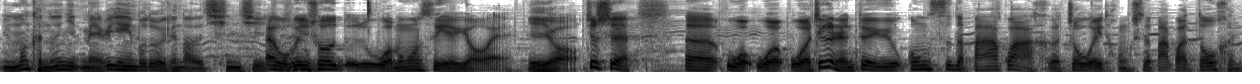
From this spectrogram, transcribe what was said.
我们可能你每个营业部都有领导的亲戚。哎，我跟你说，我们公司也有，哎，也有。就是，呃，我我我这个人对于公司的八卦和周围同事的八卦都很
